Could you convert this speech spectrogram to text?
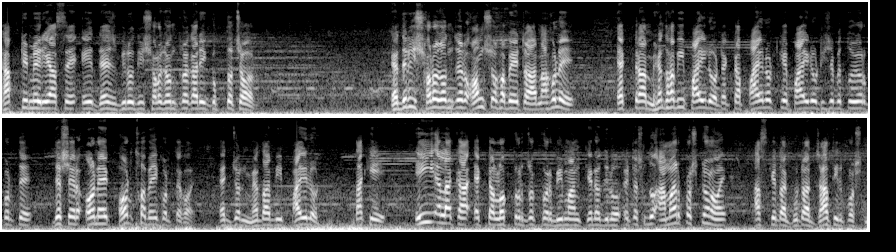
ঘাপটি মেরে আছে এই দেশ বিরোধী ষড়যন্ত্রকারী গুপ্তচর। এদেরই ষড়যন্ত্রের অংশ হবে এটা, না হলে একটা মেধাবী পাইলট, একটা পাইলটকে পাইলট হিসেবে তৈরি করতে দেশের অনেক অর্থ ব্যয় করতে হয়। একজন মেধাবী পাইলট তাকে এই এলাকা একটা জক্কর বিমান কেন দিল এটা শুধু আমার প্রশ্ন নয় আজকে এটা গোটা জাতির প্রশ্ন।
